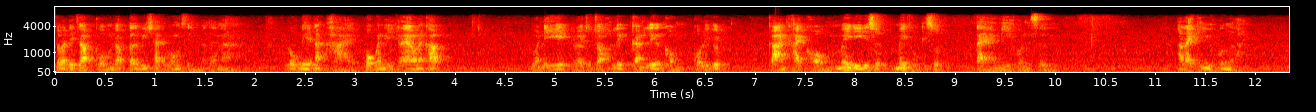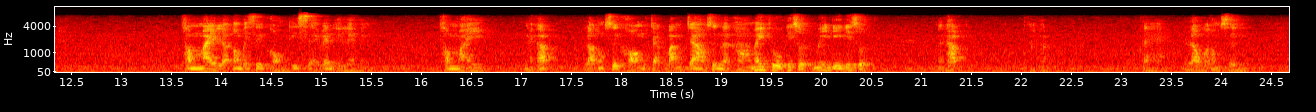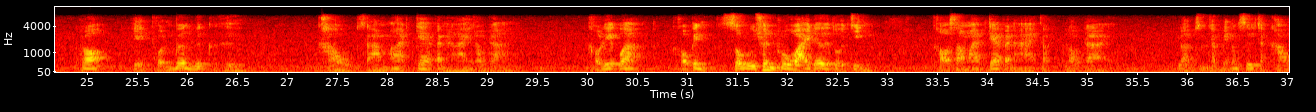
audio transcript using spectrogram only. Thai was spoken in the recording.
สวัสดีครับ ผมดรวิชัยว่องศิลป์พัฒนา โรงเรียนนักขายพบกันอีกแล้วนะครับ วันนี้เราจะเจาะลึกกันเรื่องของกลยุทธ์ การขายของไม่ดีที่สุด ไม่ถูกที่สุด แต่มีคนซื้อ อะไรที่อยู่เบื้องหลังทำไมเราต้องไปซื้อของที่เซเว่นอีเลฟเว่นทำไมนะครับ เราต้องซื้อของจากบางเจ้า ซึ่งราคาไม่ถูกที่สุดไม่ดีที่สุดนะครับนะครับ แต่เราก็ต้องซื้อ เพราะเหตุผลเบื้องลึกก็คือ เขาสามารถแก้ปัญหาให้เราได้ เขาเรียกว่าเขาเป็น solution provider ตัวจริง เขาสามารถแก้ปัญหาให้กับเราได้ เราจึงจำเป็นต้องซื้อจากเขา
